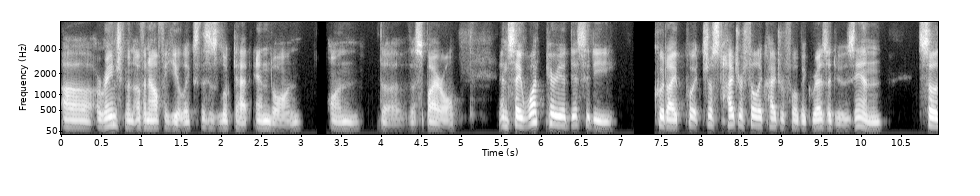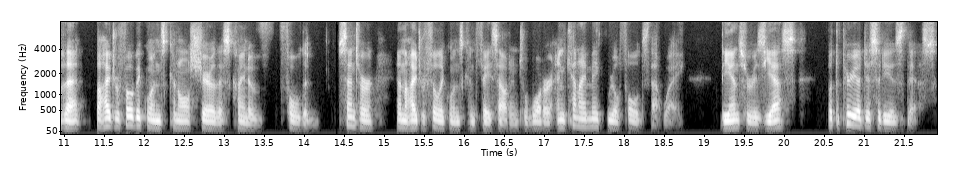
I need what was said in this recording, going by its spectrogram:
uh, arrangement of an alpha helix. This is looked at end on, on the, the spiral, and say, what periodicity could I put just hydrophilic hydrophobic residues in so that the hydrophobic ones can all share this kind of folded center and the hydrophilic ones can face out into water. And can I make real folds that way? The answer is yes, but the periodicity is this.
